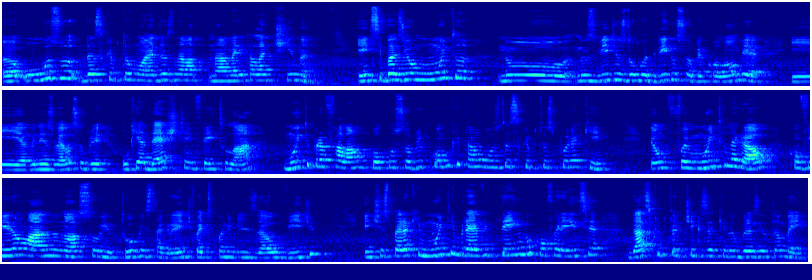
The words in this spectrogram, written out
uh, o uso das criptomoedas na, na América Latina. E a gente se baseou muito no, nos vídeos do Rodrigo sobre a Colômbia e a Venezuela, sobre o que a Dash tem feito lá, muito para falar um pouco sobre como que está o uso das criptos por aqui. Então foi muito legal, confiram lá no nosso YouTube, Instagram, a gente vai disponibilizar o vídeo. A gente espera que muito em breve tenha uma conferência das CryptoTix aqui no Brasil também.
